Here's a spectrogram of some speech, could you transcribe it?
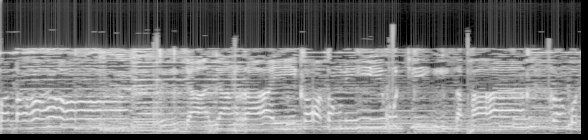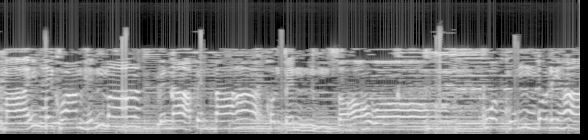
ก็ต่อ ถึงจะอย่างไร ก็ต้องมีวุฒิสภาครองกฎหมายให้ความเห็นมา เป็นหน้าเป็นตาคนเป็นสวควบคุมบริหา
